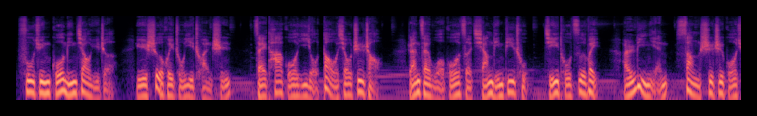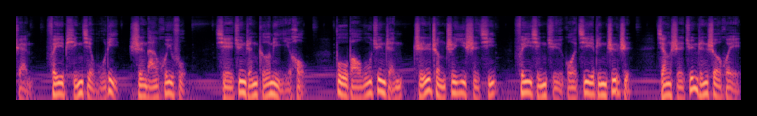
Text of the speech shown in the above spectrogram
夫君国民教育者，与社会主义喘迟。”在他国已有道消之兆，然在我国则强邻逼处，急图自卫，而历年丧失之国权，非凭借武力是难恢复。且军人革命以后，不保无军人执政之一时期，非行举国皆兵之制，将使军人社会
